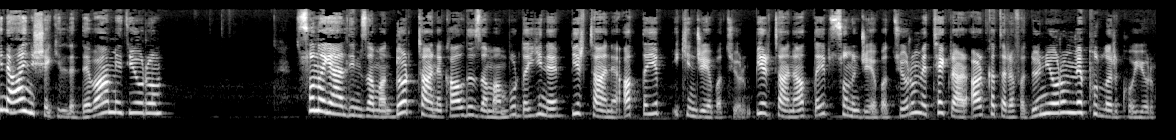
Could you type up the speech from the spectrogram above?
Yine aynı şekilde devam ediyorum. Sona geldiğim zaman 4 tane kaldığı zaman burada yine bir tane atlayıp ikinciye batıyorum. Bir tane atlayıp sonuncuya batıyorum ve tekrar arka tarafa dönüyorum ve pulları koyuyorum.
